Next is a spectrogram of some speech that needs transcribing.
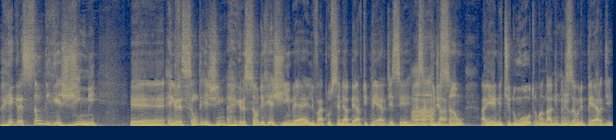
regressão de regime. É, Regressão de regime? É, regressão de regime, é, ele vai para o semiaberto e perde esse, Ah, essa tá. condição. Aí é emitido um outro mandado Uhum. de prisão, ele perde,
